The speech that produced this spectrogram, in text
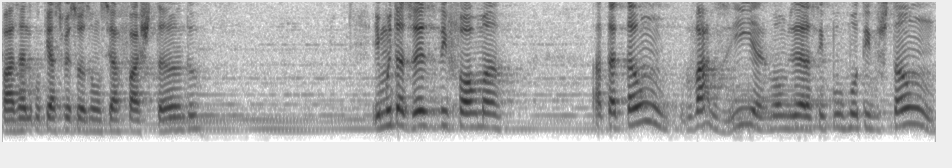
fazendo com que as pessoas vão se afastando, e muitas vezes de forma até tão vazia, vamos dizer assim, por motivos tão,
